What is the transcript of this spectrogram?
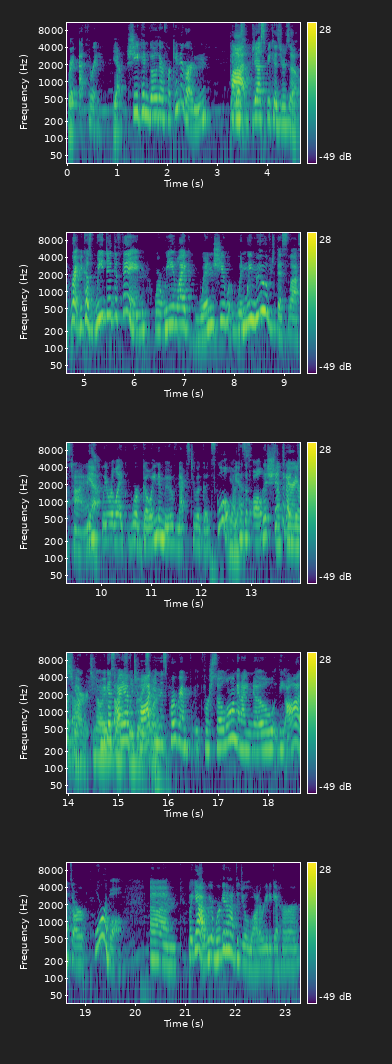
Right. at three. Yeah. She can go there for kindergarten. but just because you're zoned. Right, because we did the thing where we like when she when we moved this last time, Yeah. we were like we're going to move next to a good school Yeah. because of all this shit That's that I very hear about. smart. No, And it because I have taught in this program f- for so long, and I know the odds are horrible. Um, but yeah, we're, we're gonna have to do a lottery to get her.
